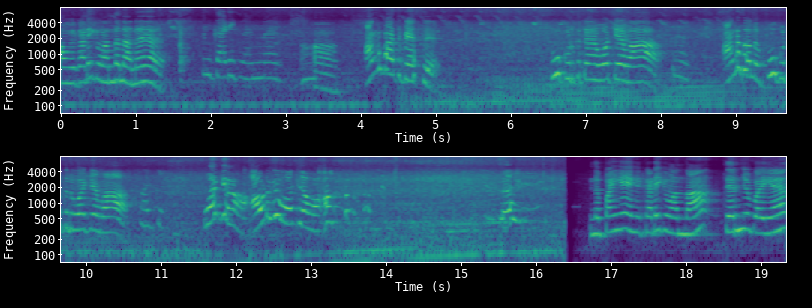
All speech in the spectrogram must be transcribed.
அவங்க கடைக்கு வந்தேன் நான். கடைக்கு வந்தேன். அங்கே பார்த்து பேசு. பூ கொடுத்துட்டேன் ஓகேவா அங்கே சொல்லு பூ கொடுத்துட்டு ஓகேவா ஓகேவா அவனுக்கு ஓகேவா சரி. இந்த பையன் எங்கள் கடைக்கு வந்தான். தெரிஞ்ச பையன்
